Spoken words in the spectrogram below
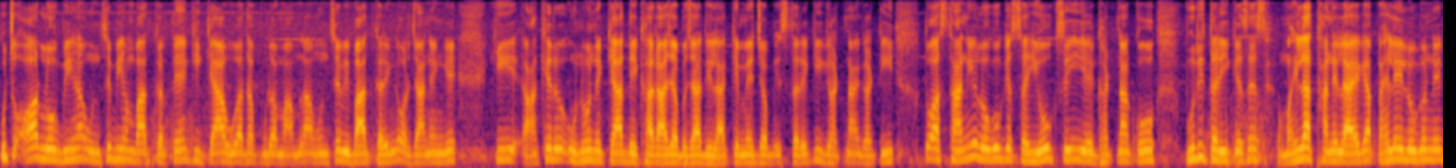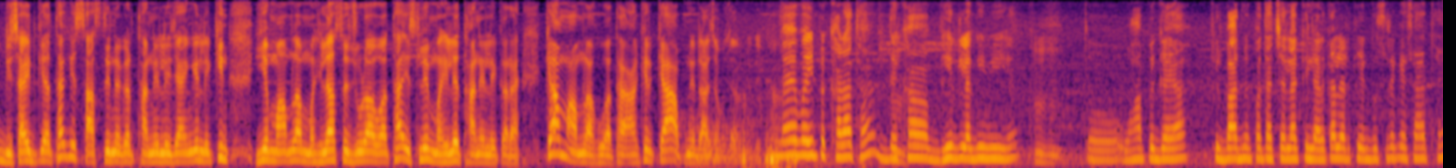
कुछ और लोग भी हैं, उनसे भी हम बात करते हैं कि क्या हुआ था पूरा मामला उनसे भी बात करेंगे और जानेंगे कि आखिर उन्होंने क्या देखा राजा बाज़ार इलाके में जब इस तरह की घटना घटी तो स्थानीय लोगों के सहयोग से ये घटना को पूरी तरीके से महिला थाने लाया गया। पहले लोगों ने डिसाइड किया था कि शास्त्री नगर थाने ले जाएँगे लेकिन ये मामला महिला से जुड़ा हुआ था इसलिए महिला थाने लेकर आए। क्या मामला हुआ था? आखिर क्या आपने राजा बाज़ार में देखा? मैं वहीं पर खड़ा था देखा भीड़ लगी हुई है। हम्म, हम्म। तो वहाँ पे गया फिर बाद में पता चला कि लड़का लड़की एक दूसरे के साथ है।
